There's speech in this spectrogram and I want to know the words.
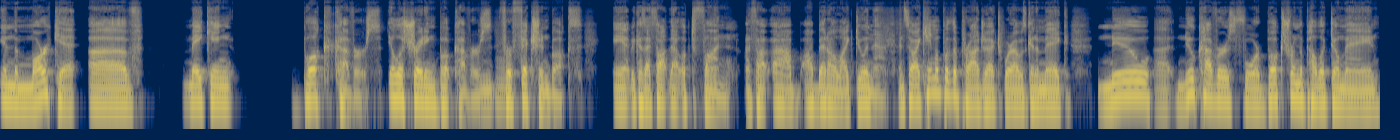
in the market of making book covers, illustrating book covers mm-hmm. for fiction books. And because I thought that looked fun, I thought oh, I'll bet I'll like doing that. And so I came up with a project where I was going to make new uh, new covers for books from the public domain,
